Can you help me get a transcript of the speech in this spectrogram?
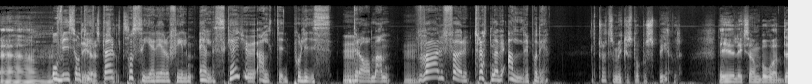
Eh, Och vi som tittar på serier och film älskar ju alltid polisdraman. Mm. Varför tröttnar vi aldrig på det? Jag tror att så mycket står på spel. Det är ju liksom både,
